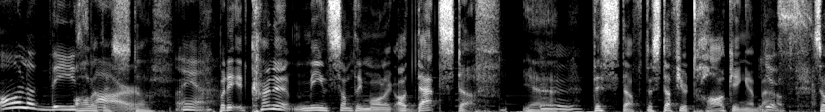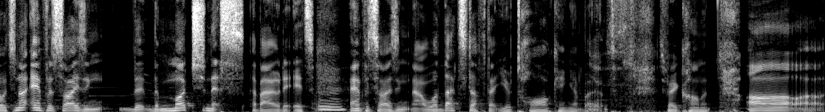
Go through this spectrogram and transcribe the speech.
All of these all of this are. stuff. Yeah. But it, it kind of means something more like, oh, that stuff. Yeah. This stuff, the stuff you're talking about. Yes. So it's not emphasizing the, the muchness about it. It's emphasizing, now, well, that stuff that you're talking about. Yes. It's very common. Uh,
